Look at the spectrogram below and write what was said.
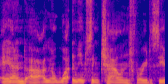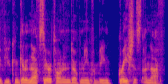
And uh, you know what an interesting challenge for you to see if you can get enough serotonin and dopamine from being gracious enough.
